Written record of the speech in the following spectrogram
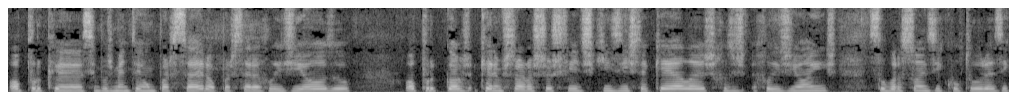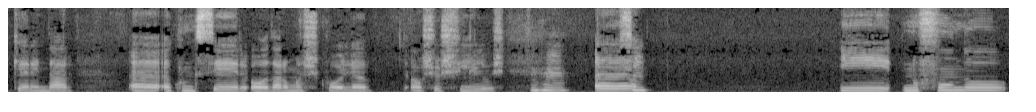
ou porque simplesmente têm um parceiro ou parceira religioso ou porque querem mostrar aos seus filhos que existem aquelas religiões, celebrações e culturas e querem dar ah, a conhecer ou a dar uma escolha aos seus filhos. Ah, Sim, e no fundo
